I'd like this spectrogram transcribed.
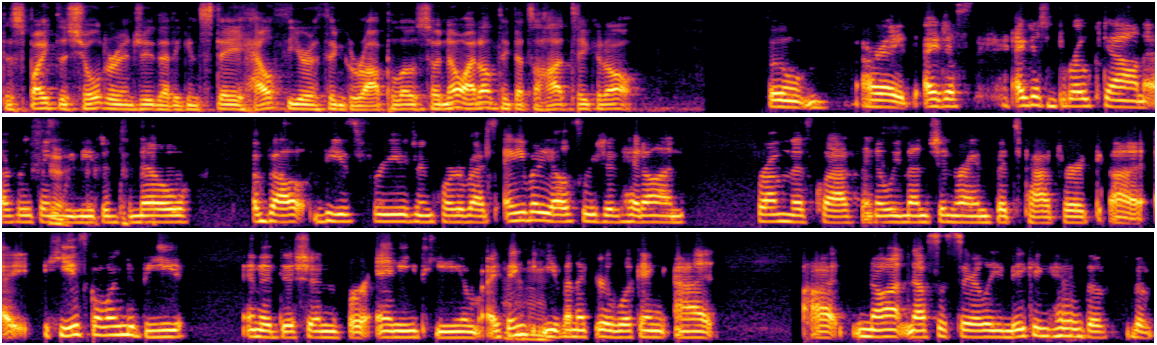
despite the shoulder injury, that he can stay healthier than Garoppolo. So no, I don't think that's a hot take at all. Boom! All right, I just I just broke down everything we needed to know about these free agent quarterbacks. Anybody else we should hit on? From this class. I know we mentioned Ryan Fitzpatrick. Uh, I, he's going to be an addition for any team. I think mm-hmm. even if you're looking at uh, not necessarily making him the the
